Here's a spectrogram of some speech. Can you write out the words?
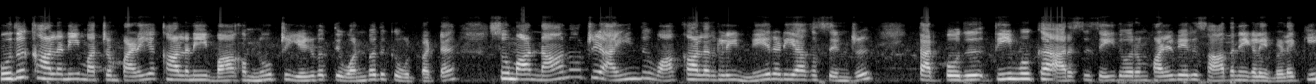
புது காலனி மற்றும் பழைய காலனி பாகம் நூற்றி எழுபத்தி ஒன்பதுக்கு உட்பட்ட சுமார் நானூற்றி ஐந்து வாக்காளர்களை நேரடியாக சென்று தற்போது திமுக அரசு செய்து வரும் பல்வேறு சாதனைகளை விளக்கி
